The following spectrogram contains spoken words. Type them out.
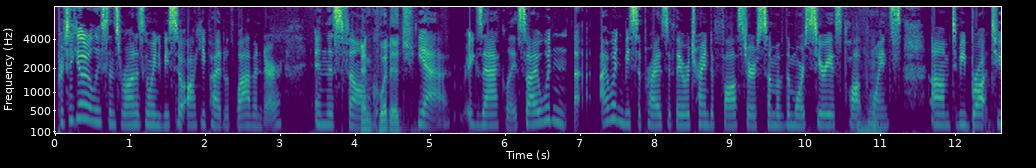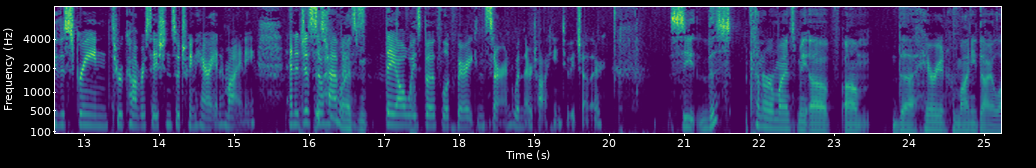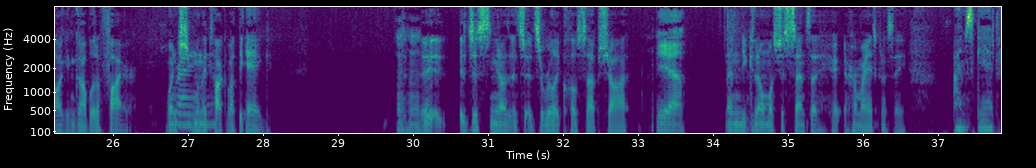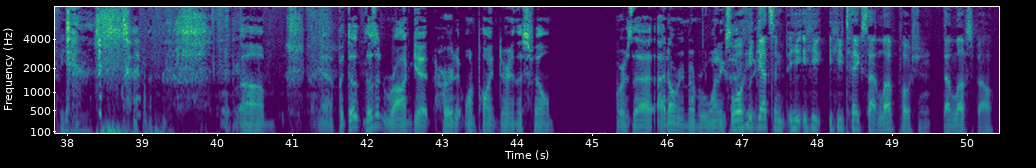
particularly since Ron is going to be so occupied with Lavender in this film. and Quidditch. Yeah, exactly. So I wouldn't I wouldn't be surprised if they were trying to foster some of the more serious plot Mm-hmm. points um, to be brought to the screen through conversations between Harry and Hermione. And it just so This reminds happens me- they always both look very concerned when they're talking to each other. See, this kind of reminds me of um, the Harry and Hermione dialogue in Goblet of Fire when she, when they talk about the egg. Mhm. It, it just you know it's it's a really close up shot, Yeah. and you can almost just sense that Her- Hermione's going to say, "I'm scared for you." um, yeah, but do- doesn't Ron get hurt at one point during this film, or is that I don't remember when exactly? Well, he gets in. He, he he takes that love potion, that love spell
